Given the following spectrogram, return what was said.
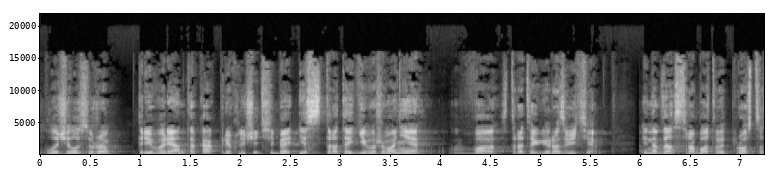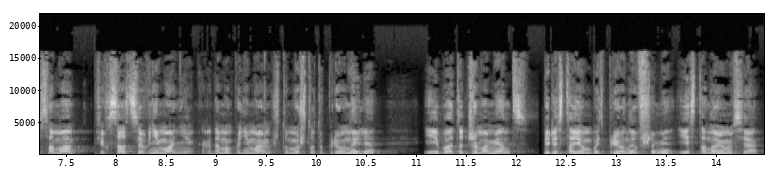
получилось уже три варианта, как переключить себя из стратегии выживания в стратегию развития. Иногда срабатывает просто сама фиксация внимания, когда мы понимаем, что мы что-то приуныли, и в этот же момент перестаем быть приунывшими и становимся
